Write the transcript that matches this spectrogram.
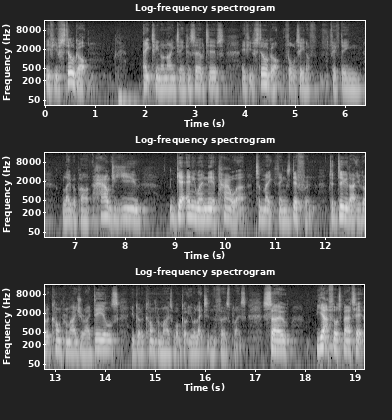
if you've still got 18 or 19 Conservatives, if you've still got 14 or 15 Labour Party, how do you get anywhere near power to make things different? To do that, you've got to compromise your ideals, you've got to compromise what got you elected in the first place. So, yeah, I've thought about it.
